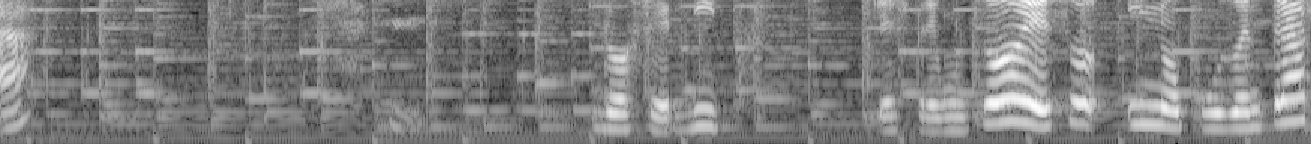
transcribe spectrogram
a los cerditos. Les preguntó eso y no pudo entrar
